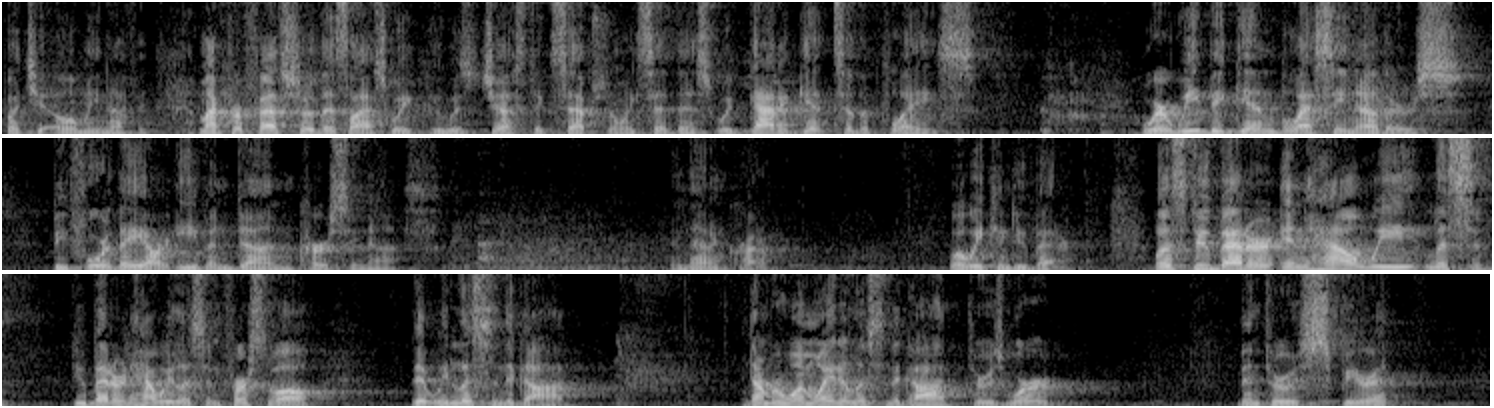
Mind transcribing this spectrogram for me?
but you owe me nothing. My professor this last week, who was just exceptional, he said this We've got to get to the place where we begin blessing others before they are even done cursing us. Isn't that incredible? Well, we can do better. Let's do better in how we listen. Do better in how we listen. First of all, that we listen to God. Number one way to listen to God through His Word, then through His Spirit,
